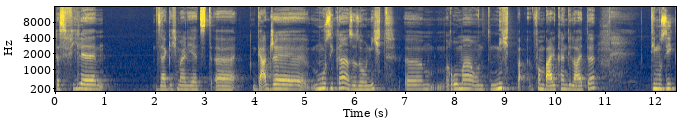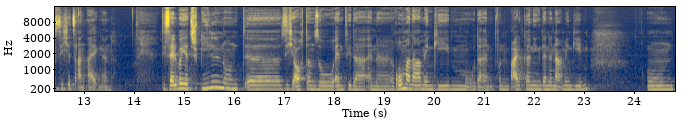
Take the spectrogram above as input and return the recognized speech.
dass viele, sage ich mal jetzt, äh, Gadget-Musiker, also so nicht ähm, Roma und nicht vom Balkan die Leute, die Musik sich jetzt aneignen. Die selber jetzt spielen und äh, sich auch dann so entweder einen Roma-Namen geben oder ein, von dem Balkan irgendeinen Namen geben. Und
